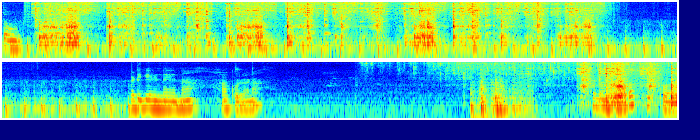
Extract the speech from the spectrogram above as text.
ತಗೊಂಡು ಅಡಿಗೆ ಎಣ್ಣೆಯನ್ನು ಸ್ವಲ್ಪ ಹುರ್ಕೊಳ್ಳೋಣ.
